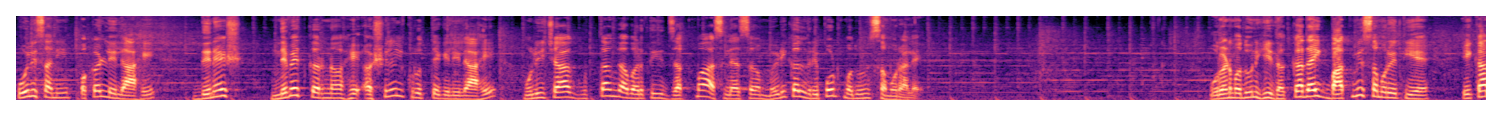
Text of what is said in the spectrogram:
पोलिसांनी पकडलेलं आहे. दिनेश निवेदकरनं हे अश्लील कृत्य केलेलं आहे. मुलीच्या गुप्तांगावरती जखमा असल्याचं मेडिकल रिपोर्टमधून समोर आलंय. उरणमधून ही धक्कादायक बातमी समोर येते एका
